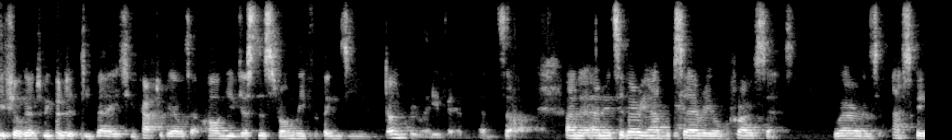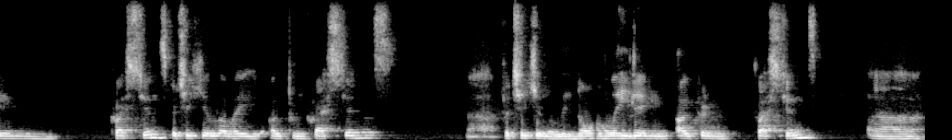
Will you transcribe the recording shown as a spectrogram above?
if you're going to be good at debate, you have to be able to argue just as strongly for things you don't believe in, and so and, and it's a very adversarial process. Whereas asking questions, particularly open questions, uh, particularly non-leading open questions, uh,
